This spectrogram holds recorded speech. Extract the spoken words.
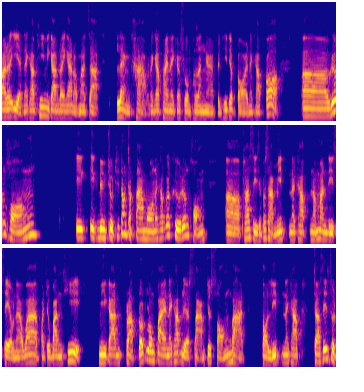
รายละเอียดนะครับ ที่มีการรายงานออกมาจากแหล่งข่าวนะครับ ภายในกระทรวงพลังงานเป็นที่เรียบร้อยนะครับ ก็เรื่องของ อีกอีกหนึ่งจุดที่ต้องจับตามองนะครับ ก็คือเรื่องของภาษีสรรพสามิตนะครับ น้ำมันดีเซลนะว่าปัจจุบันที่มีการปรับลดลงไปนะครับ เหลือ 3.2 บาทต่อลิตรนะครับจะสิ้นสุด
